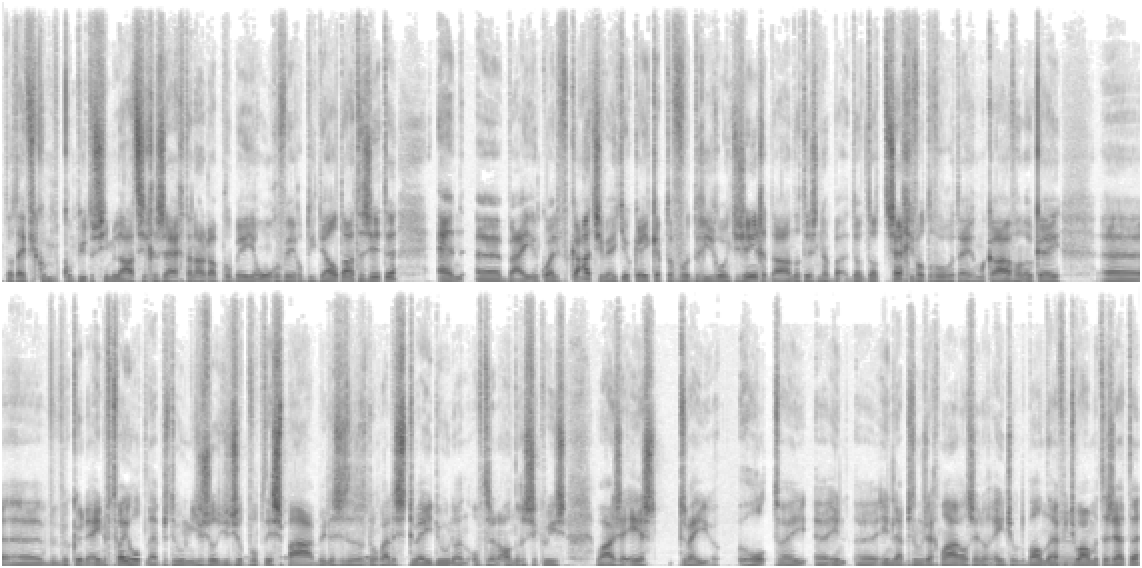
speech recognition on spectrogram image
Dat heeft je com- computersimulatie gezegd. Nou, dan probeer je ongeveer op die delta te zitten. En eh, bij een kwalificatie weet je, oké, ik heb er voor drie rondjes in gedaan. Dat, is dat, dat zeg je van tevoren tegen elkaar. Van oké, eh, we, we kunnen één of twee hot laps doen. Je zult, je zult bijvoorbeeld in Spa willen ze er nog wel eens twee doen. En, of er zijn andere circuits waar ze eerst twee, hot, twee eh, in, inlaps doen, zeg maar. Als er nog eentje om de banden Mhm. eventjes te zetten.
